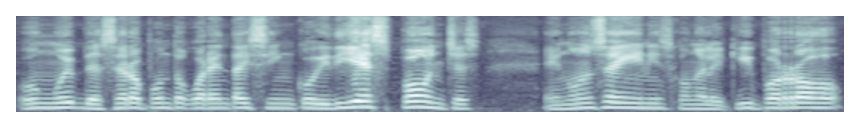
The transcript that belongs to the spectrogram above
un whip de 0.45 y 10 ponches en 11 innings con el equipo rojo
